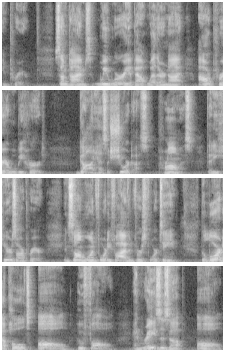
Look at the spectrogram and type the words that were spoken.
in prayer. Sometimes we worry about whether or not our prayer will be heard. God has assured us, promised, that He hears our prayer. In Psalm 145 and verse 14, the Lord upholds all who fall and raises up all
